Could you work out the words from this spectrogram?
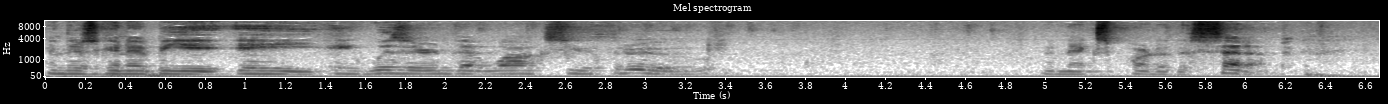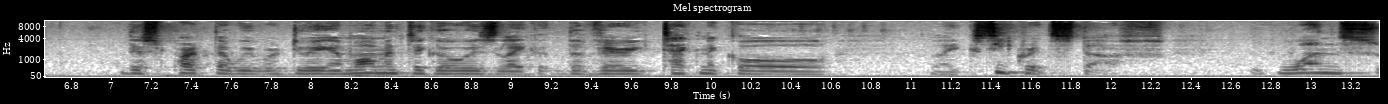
and there's going to be a, a wizard that walks you through the next part of the setup. This part that we were doing a moment ago is like the very technical, like secret stuff. Once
